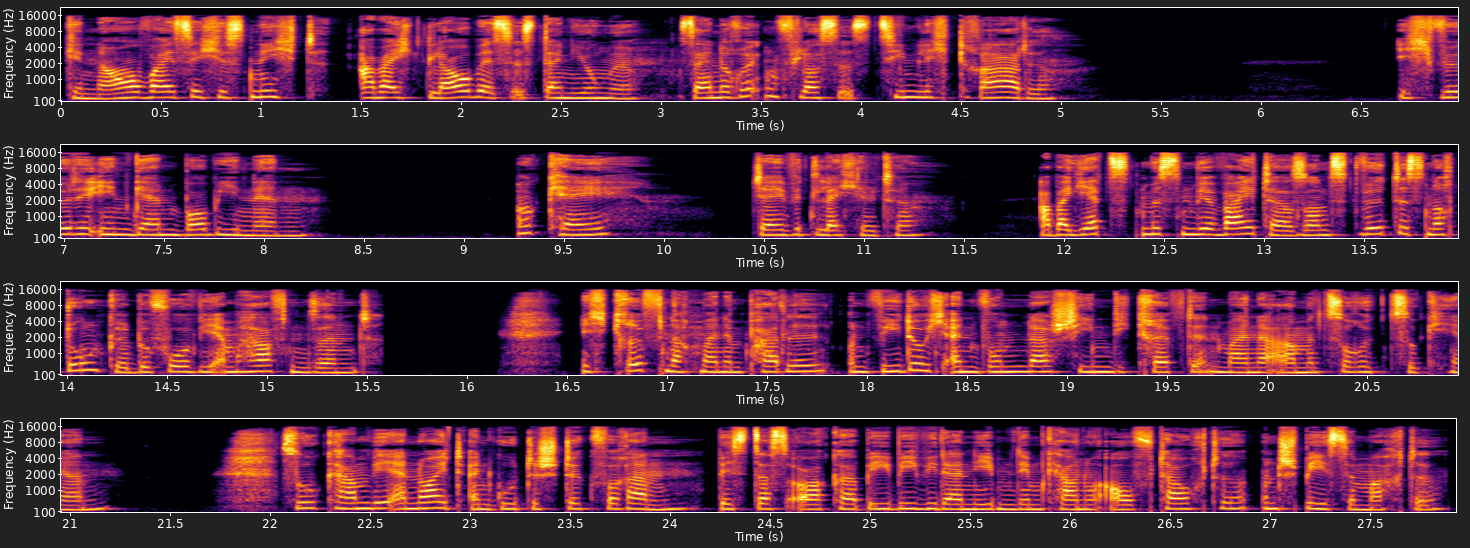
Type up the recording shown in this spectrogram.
Genau weiß ich es nicht, aber ich glaube, es ist ein Junge. Seine Rückenflosse ist ziemlich gerade. Ich würde ihn gern Bobby nennen. Okay. David lächelte. Aber jetzt müssen wir weiter, sonst wird es noch dunkel, bevor wir im Hafen sind. Ich griff nach meinem Paddel und wie durch ein Wunder schienen die Kräfte in meine Arme zurückzukehren. So kamen wir erneut ein gutes Stück voran, bis das Orca-Baby wieder neben dem Kanu auftauchte und Späße machte.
